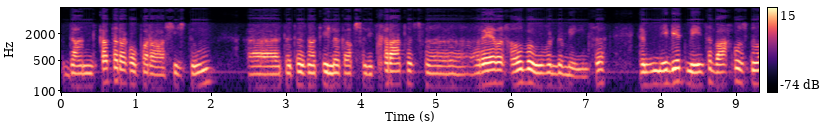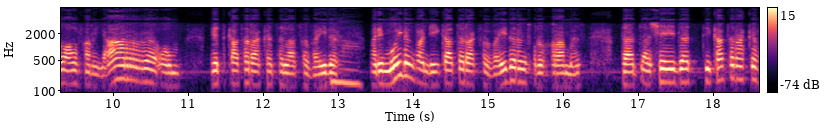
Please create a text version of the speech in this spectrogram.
dan katarak operasies doen. Uh dit is natuurlik absoluut gratis vir regtig hulpbehoevende mense. En jy weet mense wag ons nou al vir jare om net katarak te laat verwyder. Ja. Maar die mooi ding van die katarak verwyderingsprogram is dat as jy dat die katarakke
